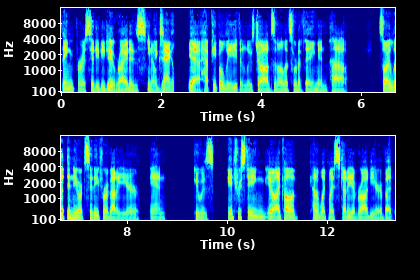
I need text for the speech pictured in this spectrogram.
thing for a city to do, right? Is, you know, exactly. Yeah. Have people leave and lose jobs and all that sort of thing. And, uh, so I lived in New York City for about a year and it was interesting. You know, I call it kind of like my study abroad year, but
